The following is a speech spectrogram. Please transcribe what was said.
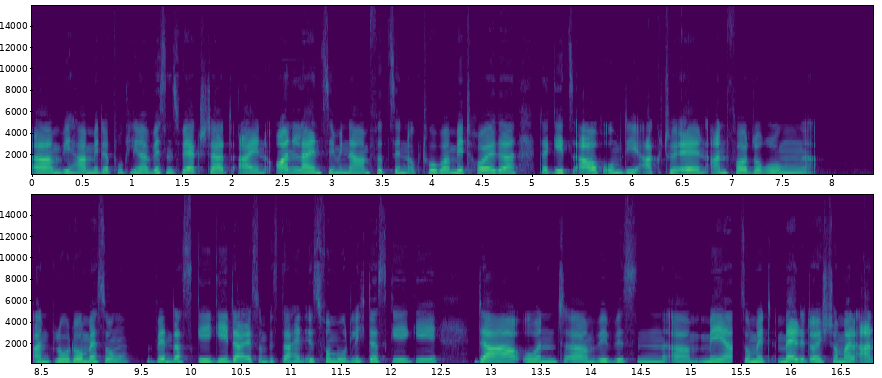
ähm, wir haben mit der Proklima Wissenswerkstatt ein Online-Seminar am 14. Oktober mit Holger. Da geht es auch um die aktuellen Anforderungen an Blodor-Messungen, wenn das GG da ist. Und bis dahin ist vermutlich das GG da und ähm, wir wissen ähm, mehr. Somit meldet euch schon mal an.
